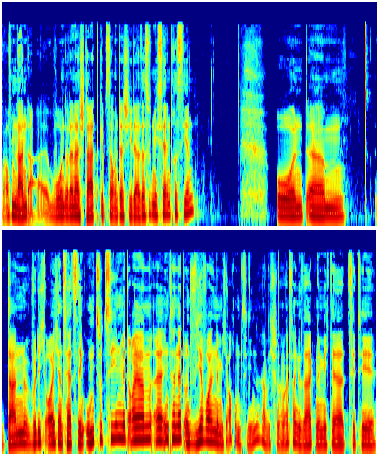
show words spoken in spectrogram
auf dem Land äh, wohnt oder in der Stadt, gibt es da Unterschiede? Also das würde mich sehr interessieren. Und ähm, dann würde ich euch ans Herz legen, umzuziehen mit eurem äh, Internet. Und wir wollen nämlich auch umziehen, habe ich schon am Anfang gesagt, nämlich der CT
